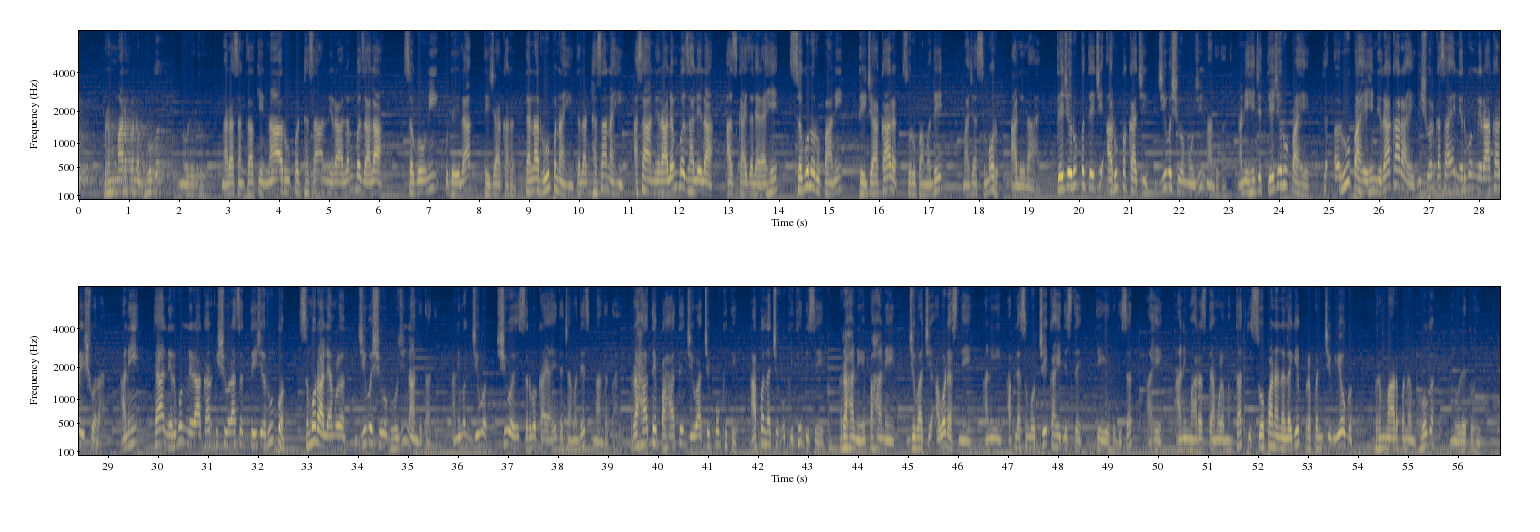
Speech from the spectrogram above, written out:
ब्रह्मार्पण भोग नोरे तो. महाराज सांगतात की ना रूप ठसा निरालंब झाला सगोनी उदयला तेजाकार त्याला रूप नाही त्याला ठसा नाही असा निरालंब झालेला आज काय झालेला आहे? सगुण रूपाने तेजाकार स्वरूपामध्ये माझ्यासमोर आलेला आहे. तेजरूप तेजी आरूप काजी जीव शिवमोजी नांदतात. आणि हे जे तेजरूप आहे हे अरूप आहे हे निराकार आहे. ईश्वर कसा आहे? निर्गुण निराकार ईश्वर आहे. आणि ह्या निर्गुण निराकार ईश्वराचं तेजरूप समोर आल्यामुळं जीव शिव भोजी नांदतात. आणि मग जीव शिव हे सर्व काय आहे त्याच्यामध्येच नांदत आहे. राहते पाहते जीवाचे पोखिते आपणच ओकिथे दिसे राहणे पाहणे जीवाची आवड असणे आणि आपल्यासमोर जे काही दिसते ते एक दिसत आहे. आणि महाराज त्यामुळे म्हणतात की सोपाना न लगे प्रपंच वियोग ब्रह्मार्पण भोग नुरेतोही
